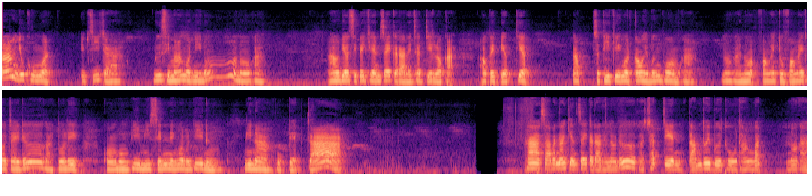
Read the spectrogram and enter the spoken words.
ำอยู่คงวดเอฟซีจ๋าหรือสีมางวดนี้เนาะเนาะค่ะ เอาเดี๋ยวสิไปเขียนใส่กระดาษให้ชัดเจนแล้วก็เอาไปเปรียบเทียบกับสถิติงวดเก่าให้เบิ่งพร้อมค่ะเนาะค่ะเนาะฟังให้จบฟังให้เข้าใจเด้อค่ะ ตัวเลขของหลวงพี่มีเซนในงวดวันที่หนึ่งมีนาหกแปดจ้า ค่ะสาบานาเขียนใส่กระดาษให้เราเด้อค่ะ ชัดเจนตามด้วยเบอร์โทรทางวัดเนาะค่ะ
